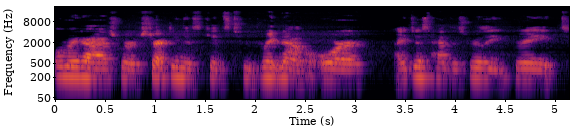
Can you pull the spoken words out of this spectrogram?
oh my gosh, we're extracting this kid's tooth right now, or I just had this really great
